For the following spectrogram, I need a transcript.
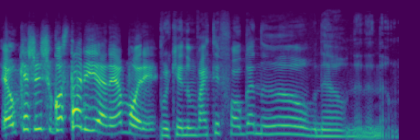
É o que a gente gostaria, né, amore? Porque não vai ter folga. Não, não, não, não, não.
